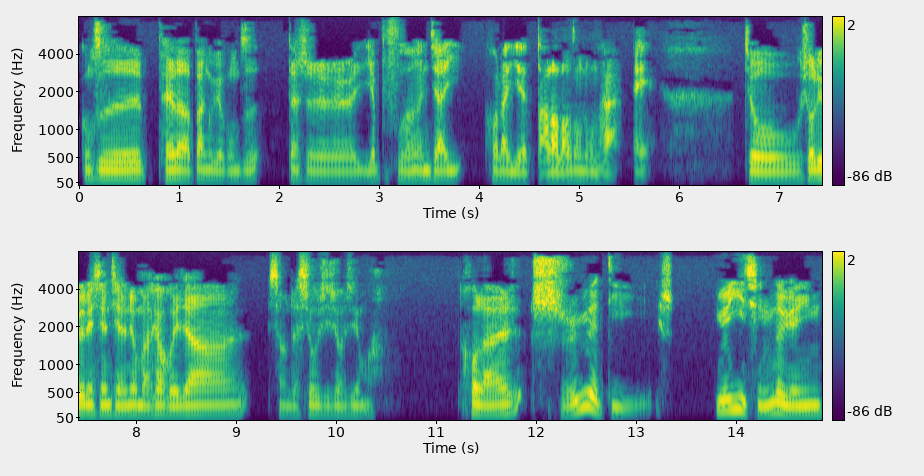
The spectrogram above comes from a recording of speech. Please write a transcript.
公司赔了半个月工资，但是也不符合 N 加一，后来也打了劳动仲裁，哎。就手里有点闲钱，就买票回家，想着休息休息嘛。后来十月底，因为疫情的原因，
